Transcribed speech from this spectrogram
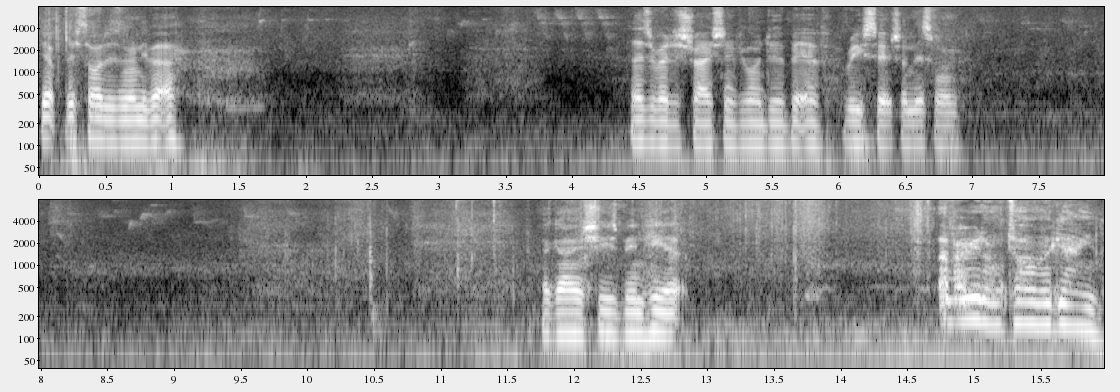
Yep, this side isn't any better. There's a registration if you want to do a bit of research on this one. Again, she's been here a very long time again.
